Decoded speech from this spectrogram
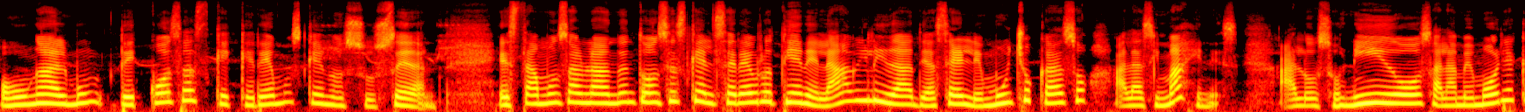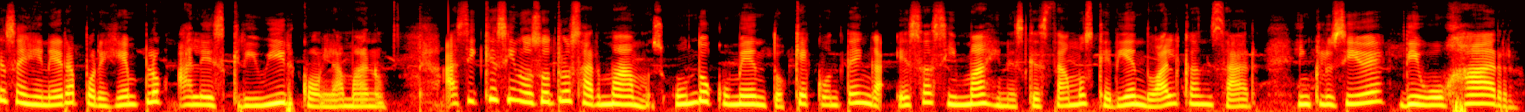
o un álbum de cosas que queremos que nos sucedan. Estamos hablando entonces que el cerebro tiene la habilidad de hacerle mucho caso a las imágenes, a los sonidos, a la memoria que se genera, por ejemplo, al escribir con la mano. Así que si nosotros armamos un documento que contenga esas imágenes que estamos queriendo alcanzar, inclusive dibujar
